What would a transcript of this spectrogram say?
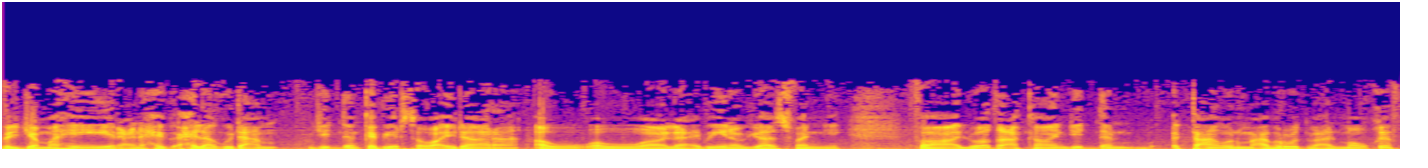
في الجماهير. يعني حيلاقوا دعم جدا كبير سواء إدارة أو أو لاعبين أو جهاز فني. فالوضع كان جدا التعاون مع برود مع الموقف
